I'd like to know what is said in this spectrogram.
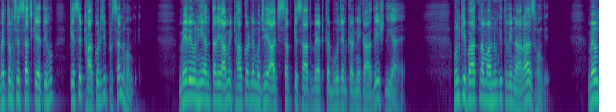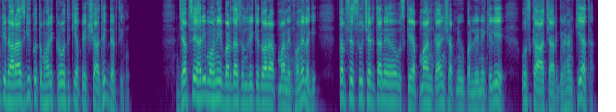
मैं तुमसे सच कहती हूँ कि इससे ठाकुर जी प्रसन्न होंगे। मेरे उन्हीं अंतर्यामी ठाकुर ने मुझे आज सबके साथ बैठकर भोजन करने का आदेश दिया है। उनकी बात ना मानूँगी तो वे नाराज़ होंगे। मैं उनकी नाराज़गी को तुम्हारे क्रोध की अपेक्षा अधिक डरती हूँ। जब से हरिमोहनी बरदा सुंदरी के द्वारा अपमानित होने लगी, तब से सुचरिता ने उसके अपमान का अंश अपने ऊपर लेने के लिए उसका आचार ग्रहण किया था।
